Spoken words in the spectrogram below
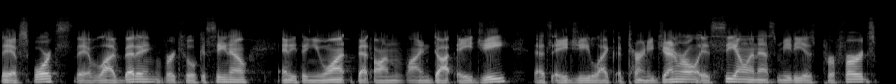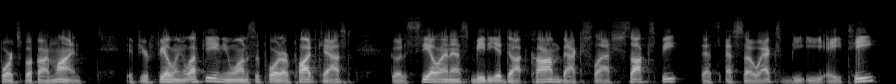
They have sports, they have live betting, virtual casino, anything you want. BetOnline.ag, that's AG like Attorney General, is CLNS Media's preferred sportsbook online. If you're feeling lucky and you want to support our podcast, go to clnsmedia.com backslash SoxBeat. That's S O X B E A T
